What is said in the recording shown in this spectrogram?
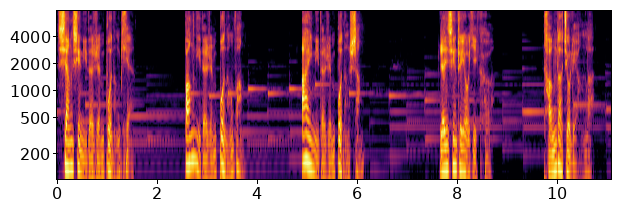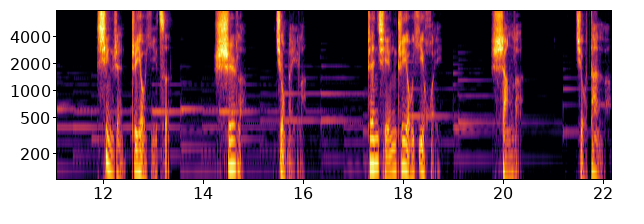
相信你的人不能骗，帮你的人不能忘，爱你的人不能伤。人心只有一颗，疼了就凉了；信任只有一次，失了就没了；真情只有一回，伤了就淡了。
